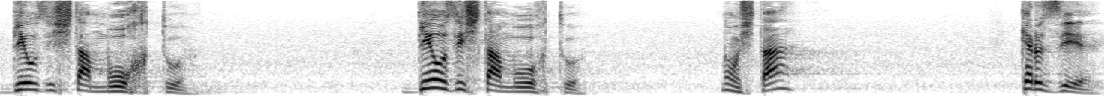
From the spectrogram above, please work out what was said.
Deus está morto. Deus está morto. Não está? Quero dizer,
